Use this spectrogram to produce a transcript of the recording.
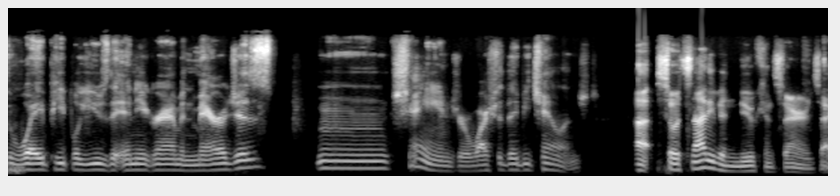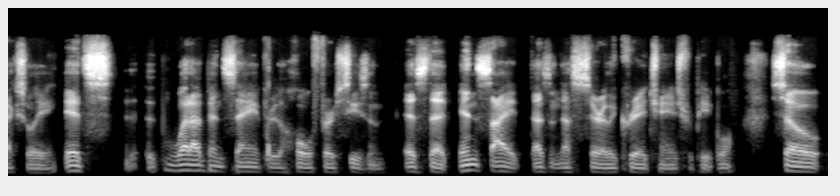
the way people use the Enneagram in marriages mm, change or why should they be challenged? Uh, so it's not even new concerns, actually. It's what I've been saying through the whole first season is that insight doesn't necessarily create change for people. So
